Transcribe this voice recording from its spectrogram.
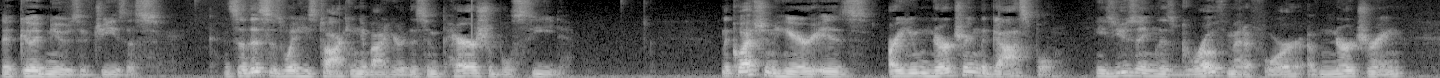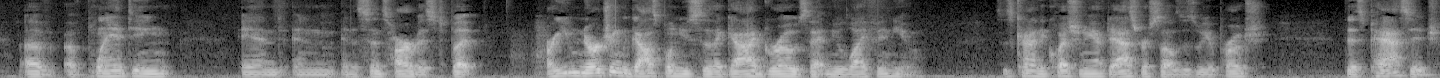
the good news of jesus. And so this is what he's talking about here this imperishable seed. The question here is are you nurturing the gospel? He's using this growth metaphor of nurturing of, of planting and and in a sense harvest but are you nurturing the gospel in you so that God grows that new life in you? This is kind of the question we have to ask ourselves as we approach this passage.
